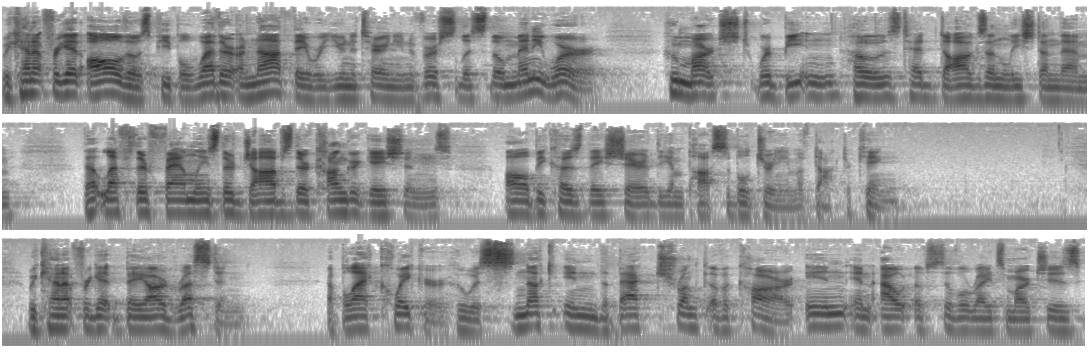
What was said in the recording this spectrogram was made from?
We cannot forget all those people, whether or not they were Unitarian Universalists, though many were, who marched, were beaten, hosed, had dogs unleashed on them, that left their families, their jobs, their congregations, all because they shared the impossible dream of Dr. King. We cannot forget Bayard Rustin, a black Quaker who was snuck in the back trunk of a car in and out of civil rights marches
